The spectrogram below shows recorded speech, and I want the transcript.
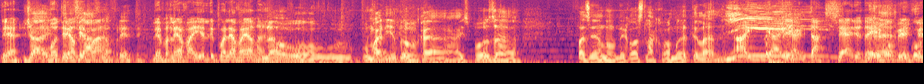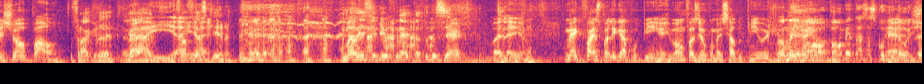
É. Já, Motel teve levar? na frente. Leva, leva ele, depois leva ela. Não, o, o, o marido a esposa fazendo um negócio lá com a amante lá. Ai, ai, ai. Tá, sério? Daí É. fe- fechou o pau. Flagrante. Cara, Ai, só ai, fiasqueira. Mas eu recebi o crédito, tá tudo certo. Olha aí, ó. Como é que faz pra ligar pro Pinho aí? Vamos fazer o comercial do Pinho hoje. Vamos aí, É. vamos, vamos aumentar essas corridas É. hoje. É,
